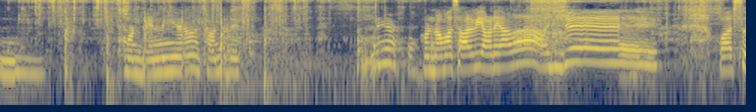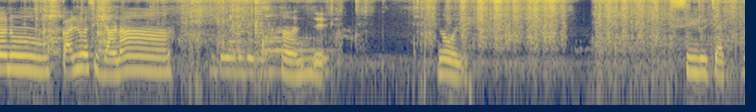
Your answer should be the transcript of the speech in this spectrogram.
ਹਮ। ਹੁਣ ਦਿਨ ਆ ਠੰਡ ਦੇ। ਹੁਣ ਨਵਾਂ ਸਾਲ ਵੀ ਆਣੇ ਵਾਲਾ ਹਾਂਜੀ ਪਰਸੋਂ ਨੂੰ ਕੱਲ ਨੂੰ ਅਸੀਂ ਜਾਣਾ। ਦੇਖਦੇ ਹਾਂ। ਹਾਂਜੀ। ਲੋ ਜੀ। Seal check.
